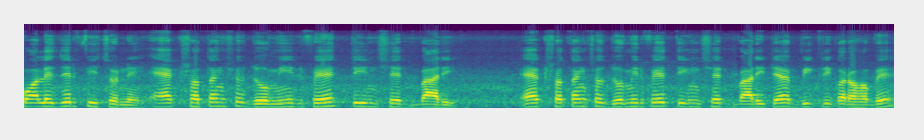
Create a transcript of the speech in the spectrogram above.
কলেজের পিছনে এক শতাংশ জমির ফে তিন সেট বাড়ি। এক শতাংশ জমির ফে তিন সেট বাড়িটা বিক্রি করা হবে।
